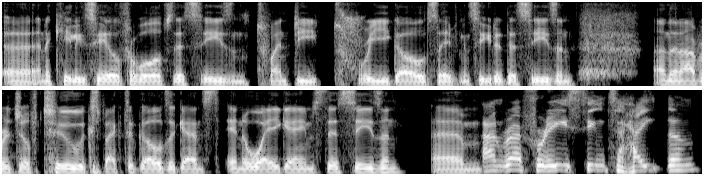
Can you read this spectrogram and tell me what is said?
uh, an Achilles heel for Wolves this season. Twenty three goals they've conceded this season, and an average of two expected goals against in away games this season. Um, and referees seem to hate them.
